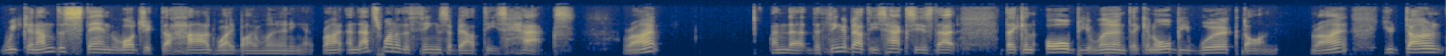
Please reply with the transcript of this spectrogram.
we can understand logic the hard way by learning it, right? And that's one of the things about these hacks, right? And the, the thing about these hacks is that they can all be learned, they can all be worked on, right? You don't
